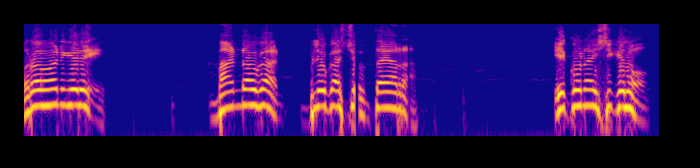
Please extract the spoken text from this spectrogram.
रोहन गिरे मांडवगड ब्ल्यू काश्योम तयार राहा. एकोणऐंशी किलो.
